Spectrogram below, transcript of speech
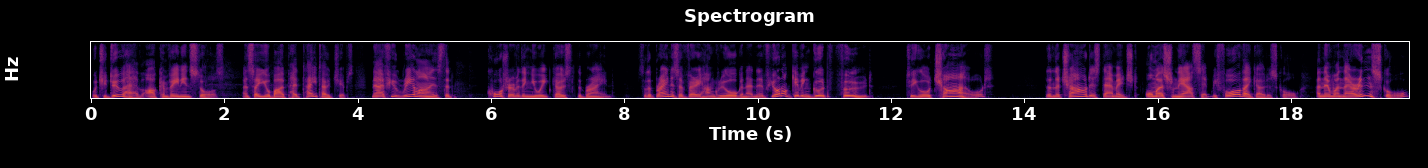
What you do have are convenience stores. And so you'll buy potato chips. Now, if you realize that quarter of everything you eat goes to the brain, so the brain is a very hungry organ. And if you're not giving good food to your child, then the child is damaged almost from the outset before they go to school. And then when they're in school,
